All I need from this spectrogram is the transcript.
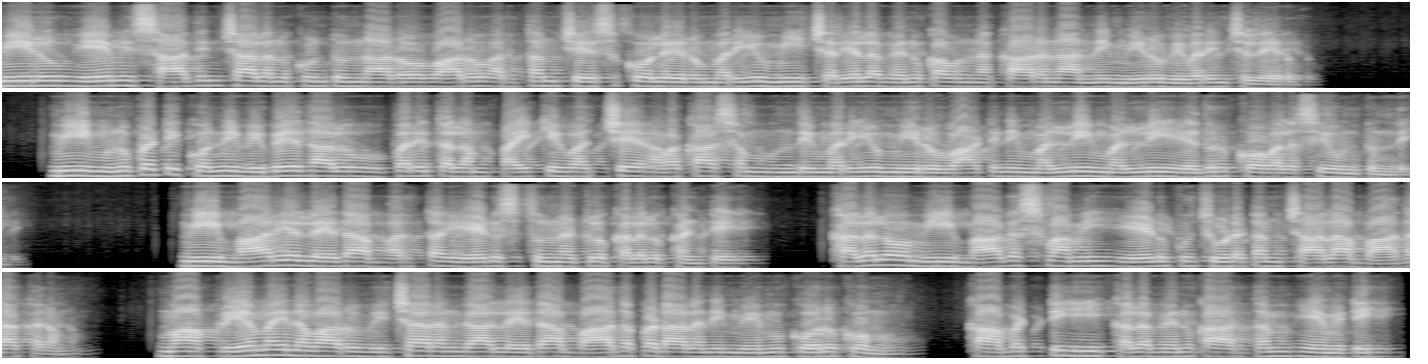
మీరు ఏమి సాధించాలనుకుంటున్నారో వారు అర్థం చేసుకోలేరు మరియు మీ చర్యల వెనుక ఉన్న కారణాన్ని మీరు వివరించలేరు. మీ మునుపటి కొన్ని విభేదాలు ఉపరితలం పైకి వచ్చే అవకాశం ఉంది మరియు మీరు వాటిని మళ్ళీ మళ్ళీ ఎదుర్కోవలసి ఉంటుంది. మీ భార్య లేదా భర్త ఏడుస్తున్నట్లు కలలు కంటే కలలో మీ భాగస్వామి ఏడుపు చూడటం చాలా బాధాకరం. మా ప్రియమైన వారు విచారంగా లేదా బాధపడాలని మేము కోరుకోము. కాబట్టి ఈ కల వెనుక అర్థం ఏమిటి?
